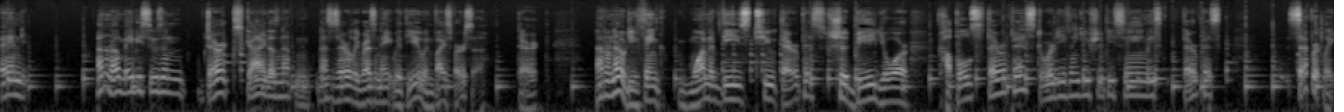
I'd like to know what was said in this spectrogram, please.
And I don't know, maybe Susan, Derek's guy doesn't have to necessarily resonate with you, and vice versa, Derek. I don't know. Do you think one of these two therapists should be your couples therapist, or do you think you should be seeing these therapists separately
